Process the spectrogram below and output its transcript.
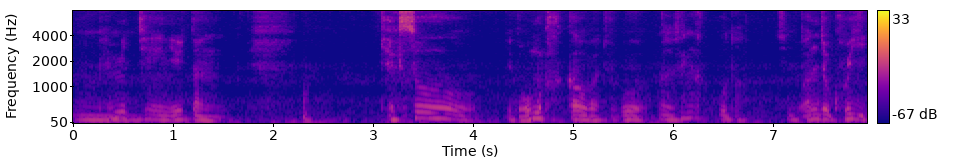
음, 팬미팅 일단 객석이 너무 가까워가지고 맞아 생각보다 진짜 완전 거의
